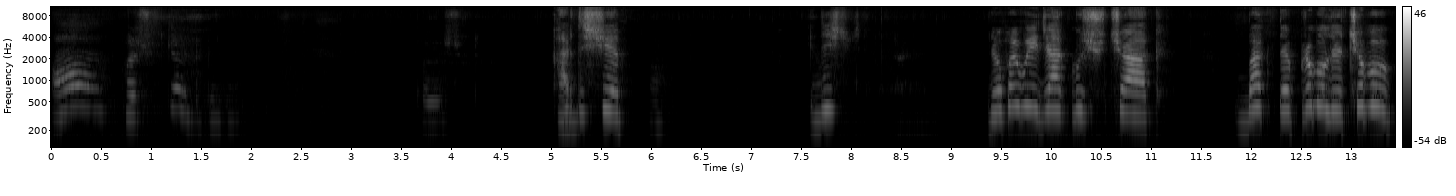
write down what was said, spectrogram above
Aa paraşüt geldi burada. Paraşüt. Kardeşim. Hı. İniş yapamayacakmış uçak. Bak deprem oluyor çabuk.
